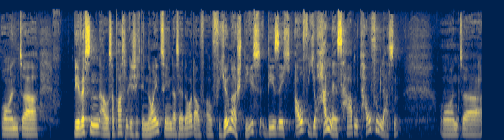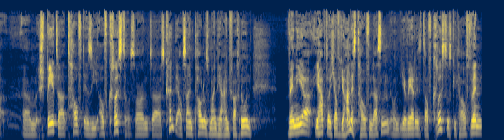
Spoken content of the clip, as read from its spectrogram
und äh, wir wissen aus Apostelgeschichte 19, dass er dort auf, auf Jünger stieß, die sich auf Johannes haben taufen lassen. Und äh, ähm, später tauft er sie auf Christus. Und äh, es könnte auch sein, Paulus meint hier einfach nun, wenn ihr, ihr habt euch auf Johannes taufen lassen und ihr werdet jetzt auf Christus getauft, wenn,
